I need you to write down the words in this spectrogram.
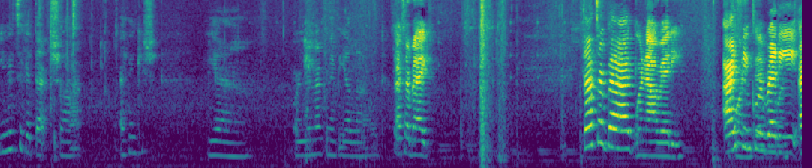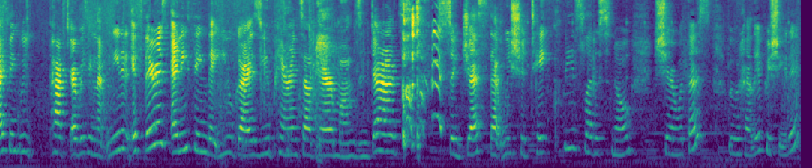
You need to get that shot. I think you should. Yeah. Or you're not gonna be allowed. That's our bag. That's our bag. We're now ready. I think we're everyone. ready. I think we packed everything that we needed. If there is anything that you guys, you parents out there, moms and dads, suggest that we should take, please let us know. Share with us. We would highly appreciate it.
